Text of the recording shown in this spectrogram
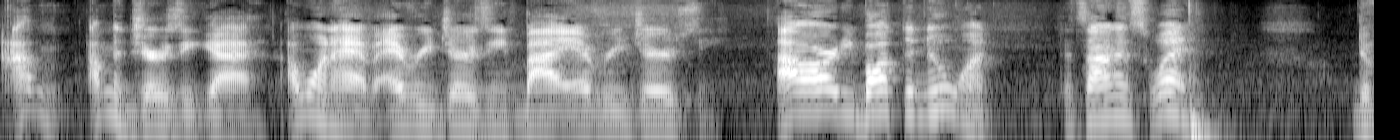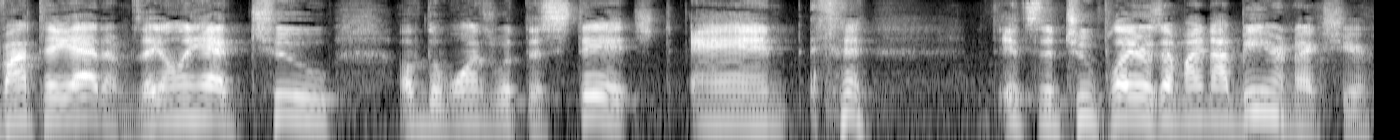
I'm I'm a jersey guy. I want to have every jersey and buy every jersey. I already bought the new one. It's on its way. Davante Adams. They only had two of the ones with the stitched, and it's the two players that might not be here next year.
